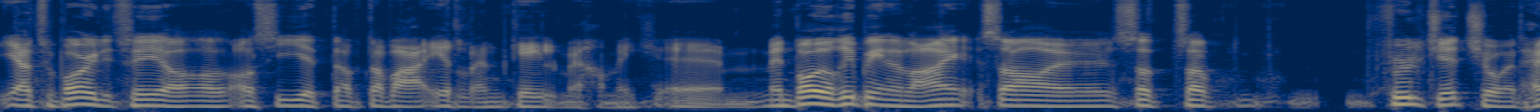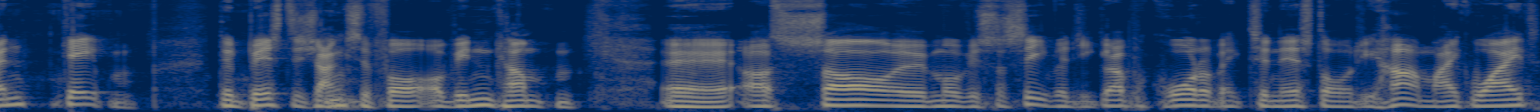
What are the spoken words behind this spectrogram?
jeg er tilbøjelig til at, at, at sige, at der, der var et eller andet galt med ham. Ikke? Øhm, men både ribben eller ej, så, øh, så, så følte Jets jo, at han gav dem den bedste chance for at vinde kampen. Øh, og så øh, må vi så se, hvad de gør på quarterback til næste år. De har Mike White.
